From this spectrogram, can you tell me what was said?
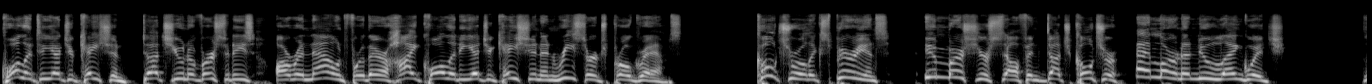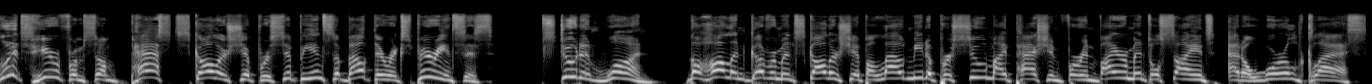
Quality education. Dutch universities are renowned for their high-quality education and research programs. Cultural experience. Immerse yourself in Dutch culture and learn a new language. Let's hear from some past scholarship recipients about their experiences. Student 1. The Holland Government Scholarship allowed me to pursue my passion for environmental science at a world-class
